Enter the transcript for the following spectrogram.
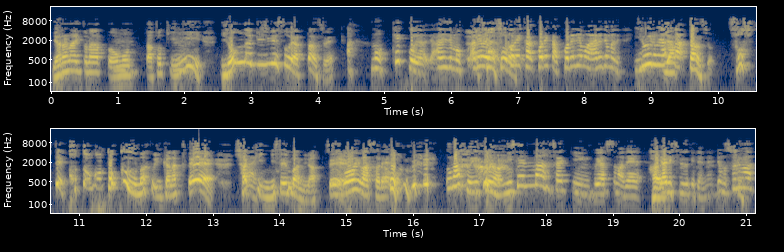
やらないとなと思った時に、いろんなビジネスをやったんですね。あ、もう結構や、あれでも、あれは、これか、これか、これでも、あれでも、いろいろやった。やったんですよ。そして、ことごとくうまくいかなくて、借金2000万になって、すごいわ、それ。うまくいくの。2000万借金増やすまではいやり続けてね。でもそれは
